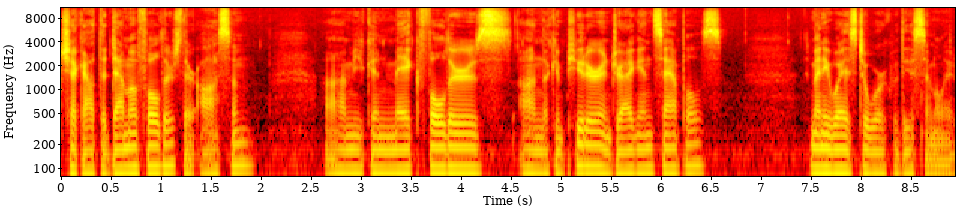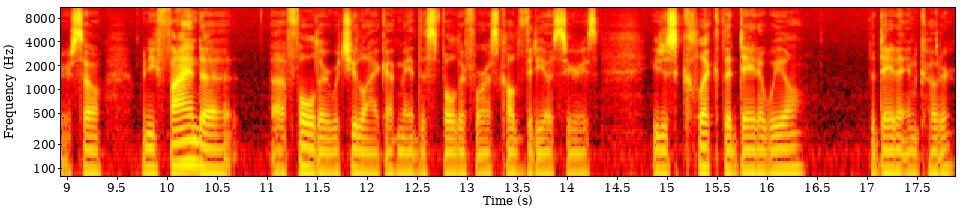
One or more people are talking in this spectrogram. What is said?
check out the demo folders. They're awesome. Um, you can make folders on the computer and drag in samples. There's many ways to work with the Assimil8or. So when you find a, a folder which you like. I've made this folder for us called Video Series. You just click the data wheel, the data encoder,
